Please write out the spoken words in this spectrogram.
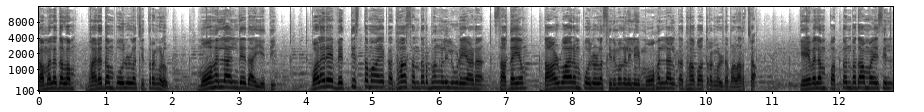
കമലദളം ഭരതം പോലുള്ള ചിത്രങ്ങളും മോഹൻലാലിന്റെതായി എത്തി. വളരെ വ്യത്യസ്തമായ കഥാസന്ദർഭങ്ങളിലൂടെയാണ് സതയം താഴ്വാരം പോലുള്ള സിനിമകളിലെ മോഹൻലാൽ കഥാപാത്രങ്ങളുടെ വളർച്ച. കേവലം പത്തൊൻപതാം വയസ്സിൽ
